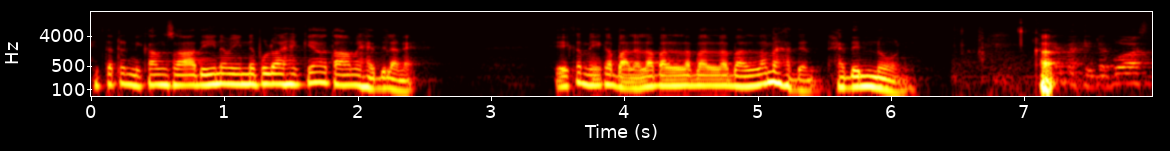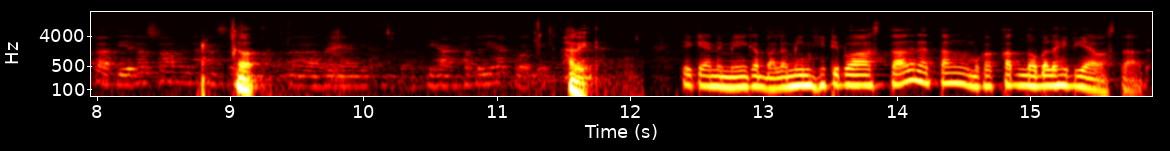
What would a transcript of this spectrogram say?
හිතට නිකන් සාදීනව ඉන්න පුළුවන් හැකියාව තාම හැදිලා නැහැ. ඒක මේක බලලා බලලා බලලා බලලාම හැදෙන්න හැදෙන්න ඕනේ. හරි. ඒ කියන්නේ මේක බලමින් හිටපු අවස්ථාවද නැත්නම් මොකක්වත් නොබල හිටිය අවස්ථාවද?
